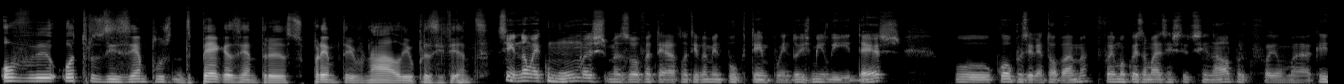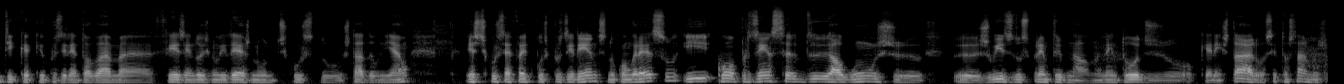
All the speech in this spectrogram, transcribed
houve outros exemplos de pegas entre o Supremo Tribunal e o Presidente? Sim, não é comum, mas, mas houve até há relativamente pouco tempo, em 2010, o, com o Presidente Obama. Foi uma coisa mais institucional, porque foi uma crítica que o Presidente Obama fez em 2010 num discurso do Estado da União este discurso é feito pelos presidentes no Congresso e com a presença de alguns uh, juízes do Supremo Tribunal. É? Nem todos ou querem estar ou aceitam estar, mas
